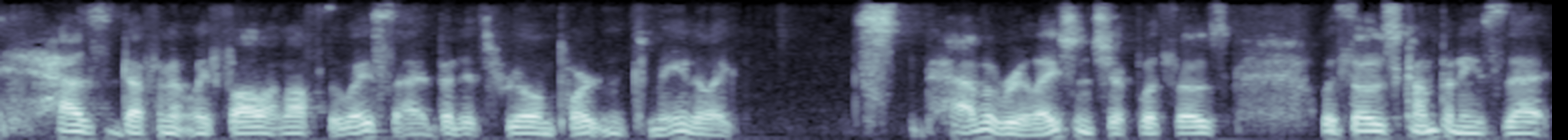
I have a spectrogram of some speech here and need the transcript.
has definitely fallen off the wayside, but it's real important to me to like have a relationship with those with those companies that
